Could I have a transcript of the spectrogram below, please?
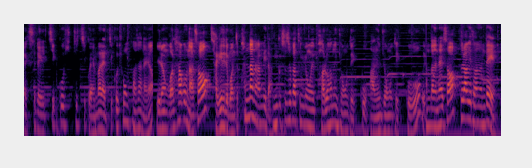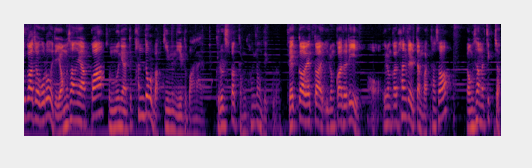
엑스레이 찍고 CT 찍고 MRI 찍고 초음파 하잖아요. 이런 걸 하고 나서 자기들이 먼저 판단을 합니다. 응급수술 같은 경우에 바로 하는 경우도 있고 아는 경우도 있고 판단을 해서 수술하기도 하는데 추가적으로 이제 영상의학과 전문의한테 판독을 맡기는 일도 많아요. 그럴 수밖에 없는 환경도 있고요. 내과, 외과 이런 과들이 어, 이런 과 환자 일단 맡아서 영상을 찍죠.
